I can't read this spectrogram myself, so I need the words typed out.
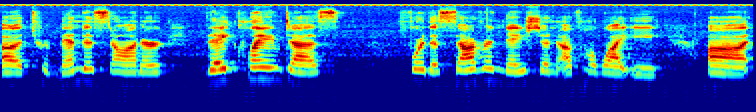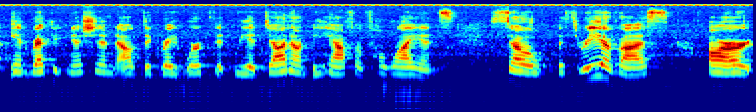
a tremendous honor. They claimed us for the sovereign nation of Hawaii uh, in recognition of the great work that we had done on behalf of Hawaiians. So the three of us are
